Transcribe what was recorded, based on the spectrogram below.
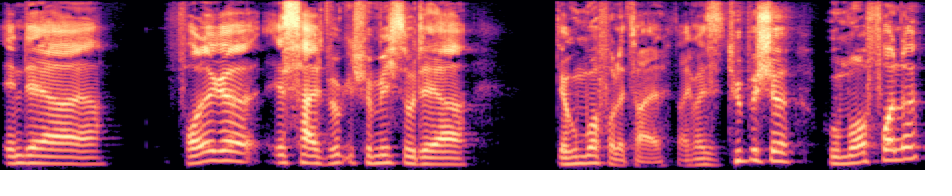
in der Folge ist halt wirklich für mich so der, der humorvolle Teil. Sag ich mal, dieses typische humorvolle,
